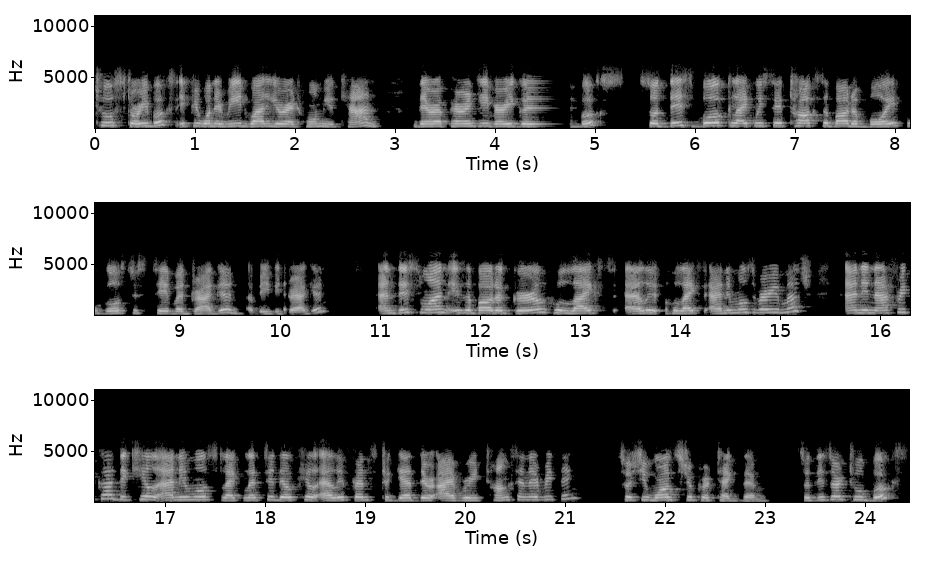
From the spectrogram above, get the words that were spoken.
two storybooks. If you want to read while you're at home, you can. They're apparently very good books. So this book, like we said, talks about a boy who goes to save a dragon, a baby dragon. And this one is about a girl who likes who likes animals very much. And in Africa, they kill animals. Like let's say they'll kill elephants to get their ivory tongues and everything. So she wants to protect them. So these are two books.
